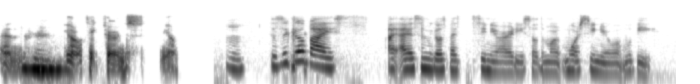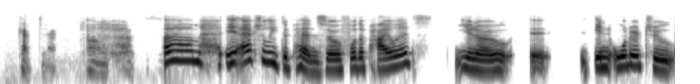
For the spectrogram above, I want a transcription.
and hmm you know take turns yeah Does it go by? I assume it goes by seniority. So the more more senior one would be captain. Um. it- um it actually depends so for the pilots you know i in order to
